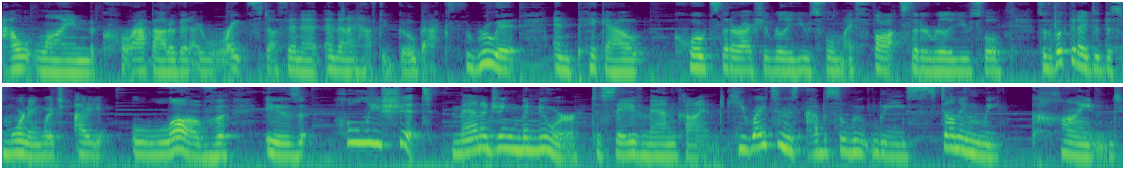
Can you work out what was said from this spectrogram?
outline the crap out of it. I write stuff in it, and then I have to go back through it and pick out quotes that are actually really useful, my thoughts that are really useful. So the book that I did this morning, which I love, is Holy shit, managing manure to save mankind. He writes in this absolutely stunningly kind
